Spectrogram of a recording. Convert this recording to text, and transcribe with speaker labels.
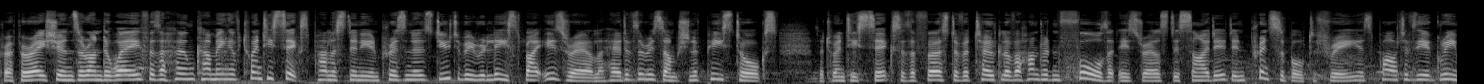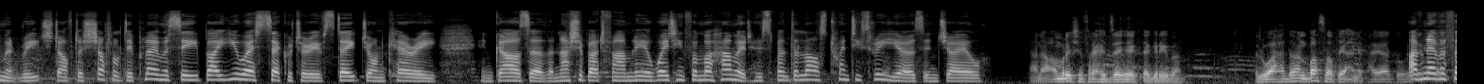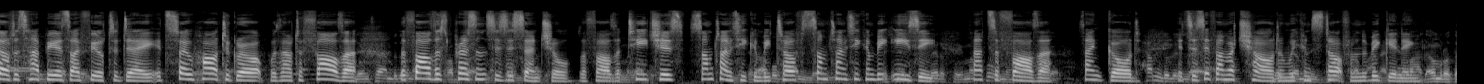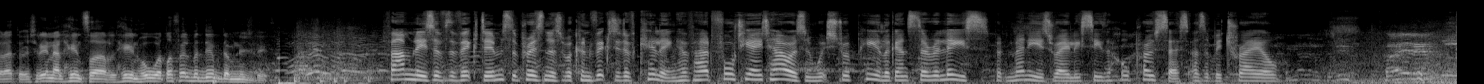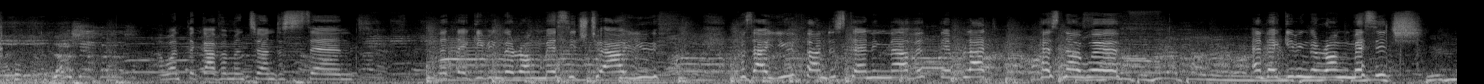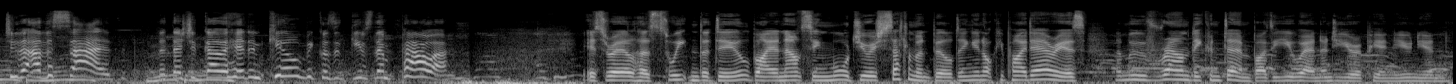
Speaker 1: Preparations are underway for the homecoming of 26 Palestinian prisoners due to be released by Israel ahead of the resumption of peace talks. The 26 are the first of a total of 104 that Israel's decided in principle to free as part of the agreement reached after shuttle diplomacy by US Secretary of State John Kerry. In Gaza, the Nashabat family are waiting for Mohammed, who spent the last 23 years in jail. I've never felt as happy as I feel today. It's so hard to grow up without a father. The father's presence is essential. The father teaches. Sometimes he can be tough, sometimes he can be easy. That's a father. Thank God. It's as if I'm a child and we can start from the beginning. Families of the victims the prisoners were convicted of killing have had 48 hours in which to appeal against their release, but many Israelis see the whole process as a betrayal.
Speaker 2: I want the government to understand that they're giving the wrong message to our youth because our youth are understanding now that their blood has no worth and they're giving the wrong message to the other side that they should go ahead and kill because it gives them power.
Speaker 1: Israel has sweetened the deal by announcing more Jewish settlement building in occupied areas, a move roundly condemned by the UN and European Union.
